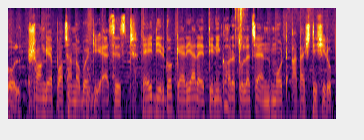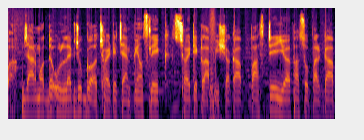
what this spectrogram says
গোল, সঙ্গে পঁচানব্বইটি অ্যাসিস্ট। এই দীর্ঘ ক্যারিয়ারে তিনি ঘরে তুলেছেন মোট আঠাশটি শিরোপা, যার মধ্যে উল্লেখযোগ্য ছয়টি চ্যাম্পিয়ন্স লিগ, ছয়টি ক্লাব বিশ্বকাপ, পাঁচটি ইউএফা সুপার কাপ,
